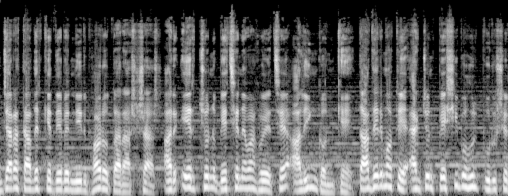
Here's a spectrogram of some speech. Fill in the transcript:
যারা তাদেরকে দেবেন নির্ভরতার আশ্বাস। আর এর জন্য বেছে নেওয়া হয়েছে আলিঙ্গনকে। তাদের মতে একজন পেশিবহুল পুরুষের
